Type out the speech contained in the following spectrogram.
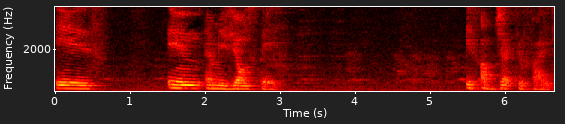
is in a museum state, is objectified,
